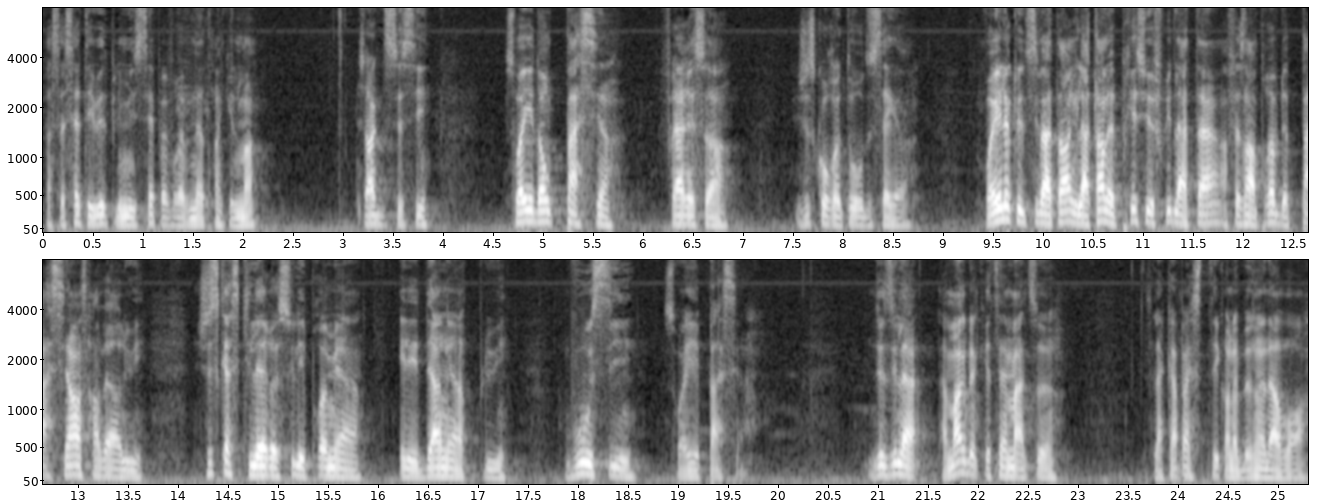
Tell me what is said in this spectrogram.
versets 7 et 8, puis les musiciens peuvent revenir tranquillement. Jacques dit ceci Soyez donc patients, frères et sœurs, jusqu'au retour du Seigneur. Voyez le cultivateur, il attend le précieux fruit de la terre en faisant preuve de patience envers lui, jusqu'à ce qu'il ait reçu les premières et les dernières pluies. Vous aussi, soyez patients. Dieu dit la, la marque de chrétien mature, c'est la capacité qu'on a besoin d'avoir,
